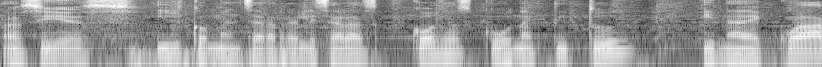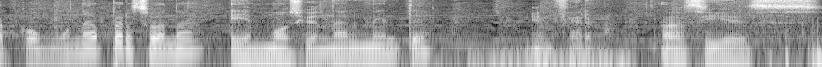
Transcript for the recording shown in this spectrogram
Así es. y comenzar a realizar las cosas con una actitud inadecuada como una persona emocionalmente enferma. Así es.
